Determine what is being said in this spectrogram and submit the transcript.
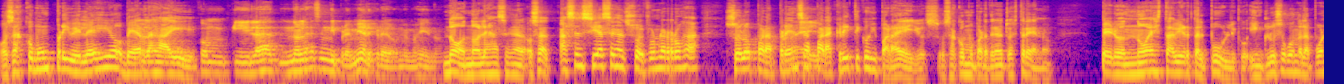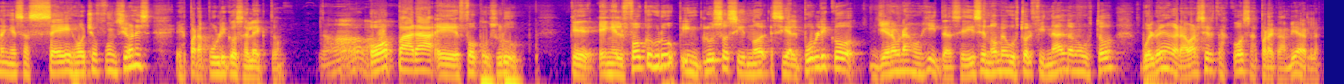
O sea, es como un privilegio verlas ahí. Y las- no les hacen ni premier, creo, me imagino. No, no les hacen, o sea, hacen sí hacen el su alfombra roja solo para prensa, para críticos y para ellos, o sea, como para tener tu estreno, pero no está abierta al público. Incluso cuando la ponen esas seis, ocho funciones es para público selecto No. o para eh, focus group. Que en el focus group, incluso si, no, si el público llena unas hojitas, se dice no me gustó el final, no me gustó, vuelven a grabar ciertas cosas para cambiarla.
